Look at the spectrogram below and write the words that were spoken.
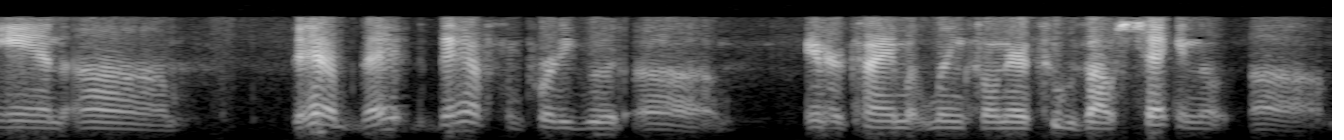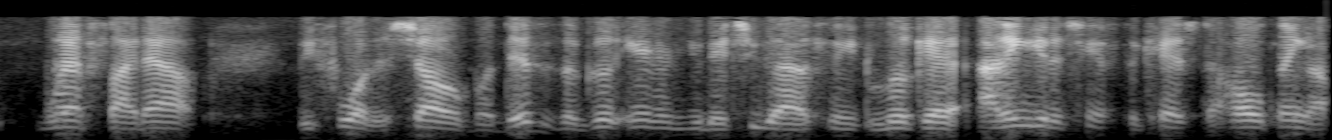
And um, they have they they have some pretty good uh, entertainment links on there too. Because I was checking the uh, website out before the show, but this is a good interview that you guys need to look at. I didn't get a chance to catch the whole thing. I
